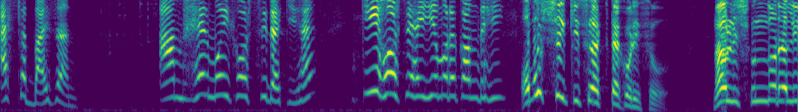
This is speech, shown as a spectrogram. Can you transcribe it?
আচ্ছা বাইজান আমহের মই করছি ডাকি হ্যাঁ? কি হরছে হাইয়ে মরে কম দেহি? অবশ্যই কিছু একটা করিছো। না হলে সুন্দর আলী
